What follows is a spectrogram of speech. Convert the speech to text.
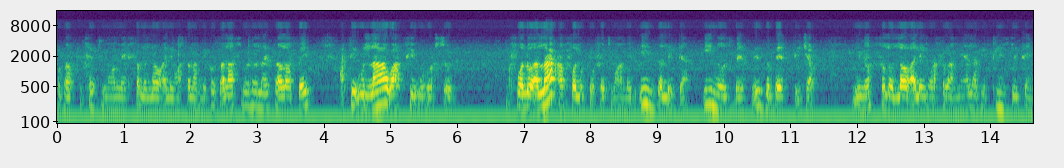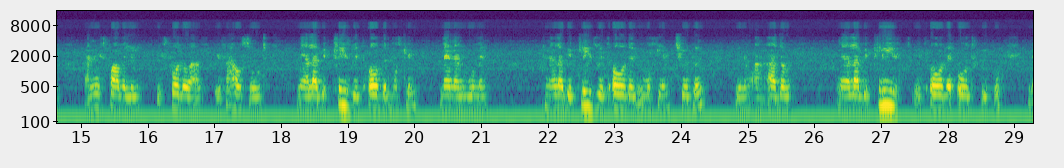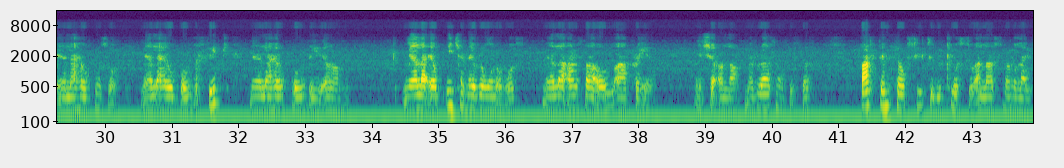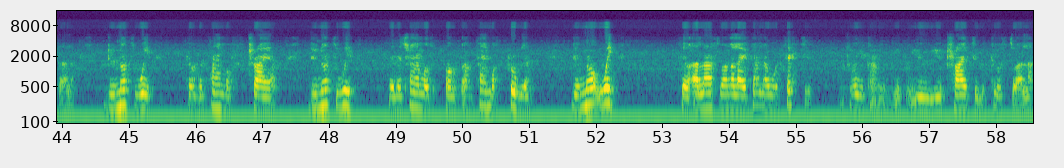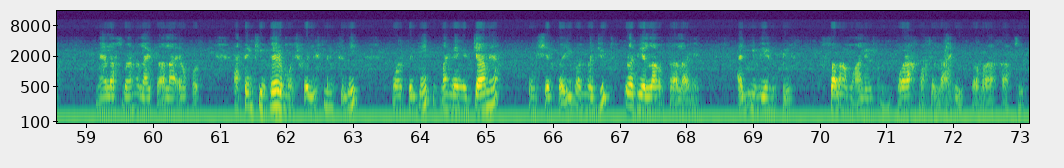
of our Prophet Muhammad sallallahu alaihi wasallam because Allah subhanahu wa ta'ala says, "Atiullah wa atiur Rasul." Follow Allah and follow Prophet Muhammad. He is the leader. He knows best. He is the best teacher. You know, sallallahu alaihi wasallam. May Allah be pleased with him and his family, his followers, his household. May Allah be pleased with all the Muslim men and women. May Allah be pleased with all the Muslim children, you know, and adults. May Allah be pleased with all the old people. May Allah help us all. May Allah help all the sick. May Allah help all the um. May Allah help each and every one of us. May Allah answer all our prayers. Inshallah, my brothers and sisters, fasting helps you to be close to Allah subhanahu wa ta'ala. Do not wait till the time of trial. Do not wait till the time of, um, time of problem. Do not wait till Allah subhanahu wa ta'ala will test you before you can you, you, you try to be close to Allah. May Allah subhanahu wa ta'ala help us. I thank you very much for listening to me. Once again, my name is Jamia from Sheikh Tayyib al-Wajud radiallahu ta'ala I leave you in peace. Assalamu alaikum wa rahmatullahi wa barakatuh.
